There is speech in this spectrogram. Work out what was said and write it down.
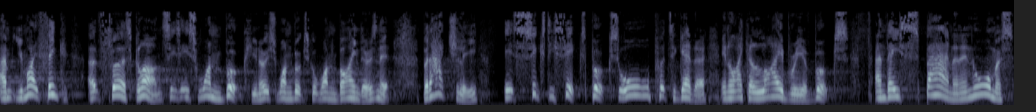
Um, you might think at first glance it's, it's one book, you know, it's one book, it's got one binder, isn't it? But actually, it's 66 books all put together in like a library of books. And they span an enormous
